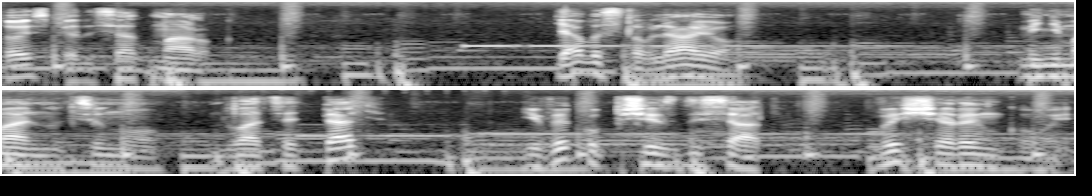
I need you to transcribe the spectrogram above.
тобто 50 марок. Я виставляю мінімальну ціну 25 і викуп 60 вище ринкової.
